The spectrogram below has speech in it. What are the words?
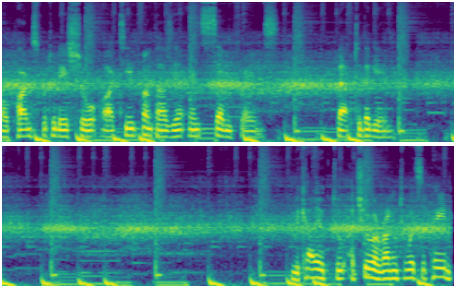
our partners for today's show are Team Fantasia and 7 Frames. Back to the game. Mykhailiuk to Achiuwa running towards the paint.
